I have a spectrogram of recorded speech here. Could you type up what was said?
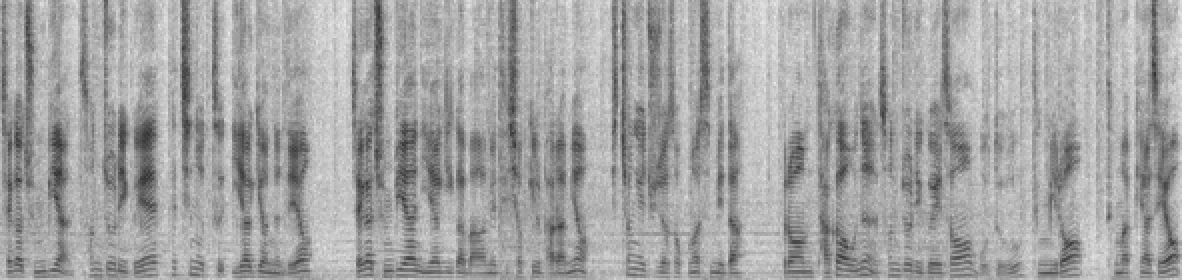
제가 준비한 선조리그의 패치노트 이야기였는데요. 제가 준비한 이야기가 마음에 드셨길 바라며 시청해주셔서 고맙습니다. 그럼 다가오는 선조리그에서 모두 등밀어 등마피 하세요.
